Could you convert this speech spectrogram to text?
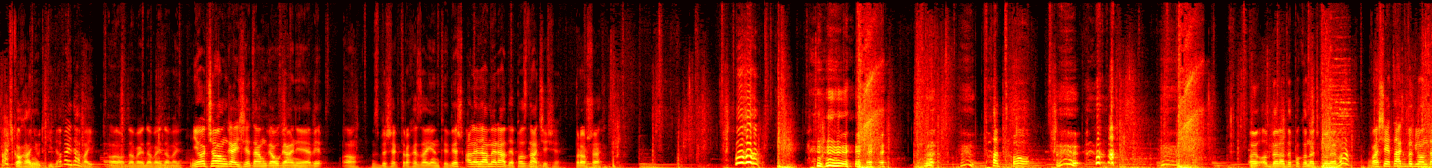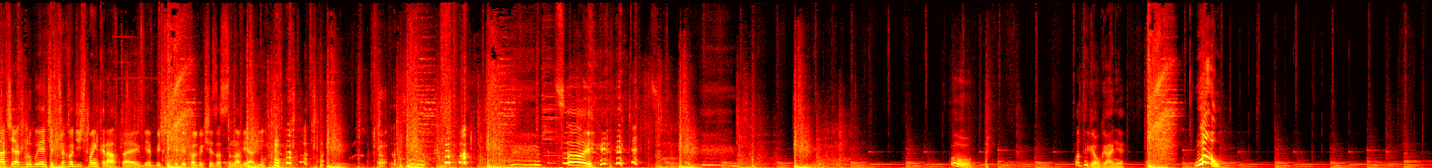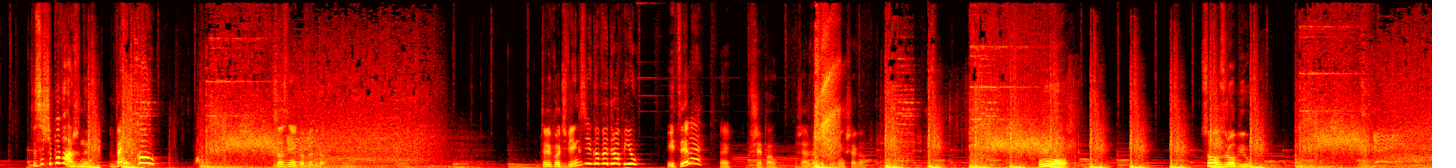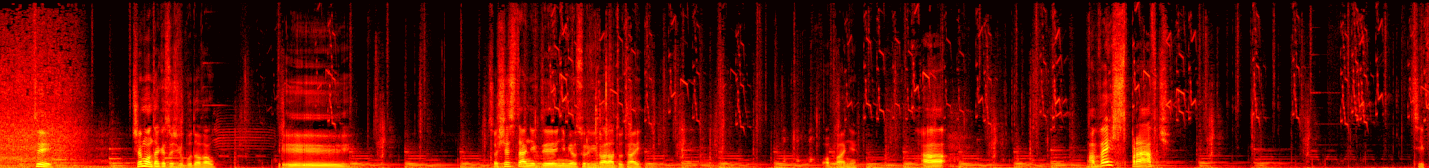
Chodź, kochaniutki, dawaj, dawaj. O, dawaj, dawaj, dawaj. Nie ociągaj się tam, gałganie. Ja wiem. O, Zbyszek trochę zajęty, wiesz, ale damy radę, poznacie się. Proszę. Pato! O, on da radę pokonać golema? Właśnie tak wyglądacie, jak próbujecie przechodzić Minecrafta, jak- jakbyście kiedykolwiek się zastanawiali. Co ty gałganie. Wow! Ty jesteś poważny. Wędką? Co z niego wydro... Tylko dźwięk z niego wydropił? I tyle? Ej, przypał. Myślałem, że będzie coś większego. O! Co on zrobił? Ty! Czemu on takie coś wybudował? Yy. Co się stanie, gdy nie miał survivala tutaj? O panie. A... A weź sprawdź. Cyk.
